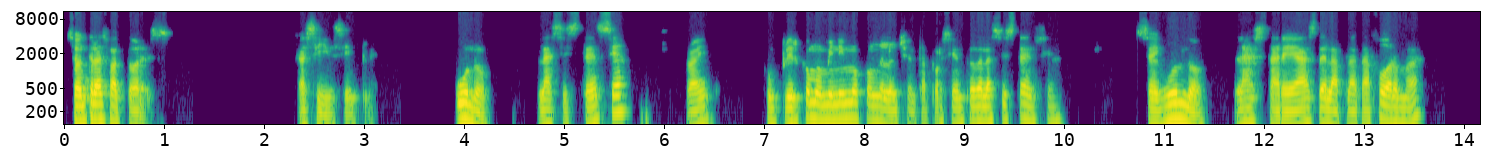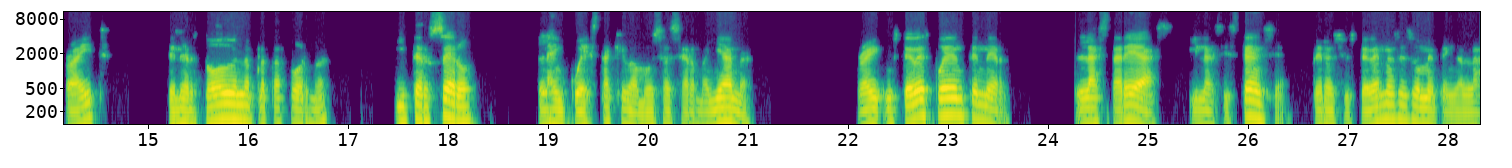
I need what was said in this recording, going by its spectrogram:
son tres factores. Así de simple. Uno, la asistencia, right? Cumplir como mínimo con el 80% de la asistencia. Segundo, las tareas de la plataforma, right? Tener todo en la plataforma. Y tercero, la encuesta que vamos a hacer mañana, right? Ustedes pueden tener las tareas y la asistencia, pero si ustedes no se someten a la,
